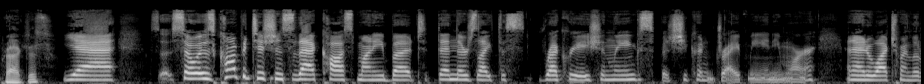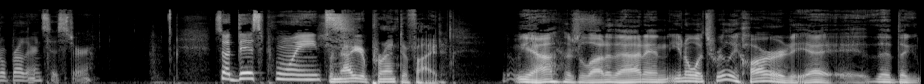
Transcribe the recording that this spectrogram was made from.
Practice. yeah. So, so it was competition, so that cost money. But then there's like this recreation leagues, but she couldn't drive me anymore, and I had to watch my little brother and sister. So at this point, So now you're parentified. Yeah, there's a lot of that, and you know what's really hard uh, the the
